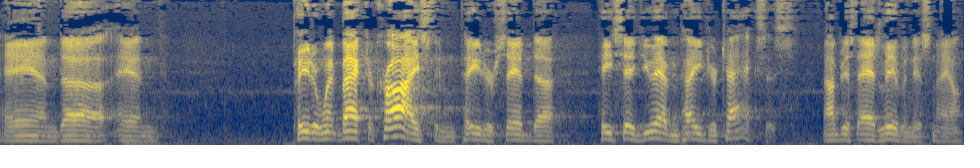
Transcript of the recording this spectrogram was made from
And, uh, and Peter went back to Christ and Peter said, uh, he said, you haven't paid your taxes. I'm just ad-libbing this now.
